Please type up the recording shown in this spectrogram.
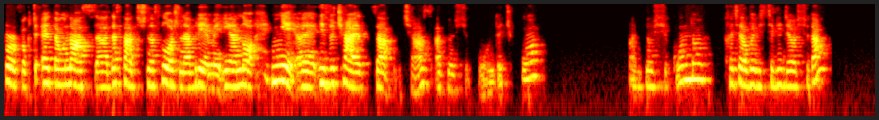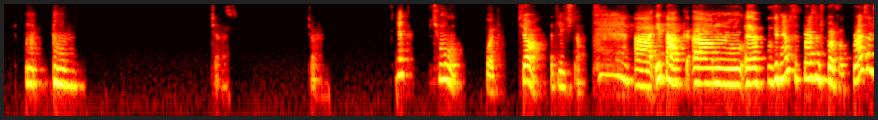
perfect – это у нас э, достаточно сложное время, и оно не э, изучается... Сейчас, одну секундочку. Одну секунду. Хотела вывести видео сюда. Почему? Вот, все, отлично. А, итак, эм, э, вернемся к present perfect. Present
